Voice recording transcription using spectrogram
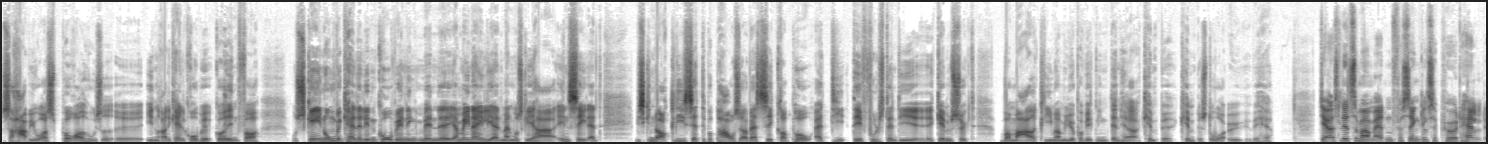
så har vi jo også på Rådhuset øh, i den radikale gruppe gået ind for, måske nogen vil kalde det lidt en kovinding, men øh, jeg mener egentlig, at man måske har indset, at vi skal nok lige sætte det på pause og være sikre på, at de, det er fuldstændig øh, gennemsøgt, hvor meget klima- og miljøpåvirkning den her kæmpe, kæmpe store ø vil have. Det er også lidt som om, at en forsinkelse på et halvt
